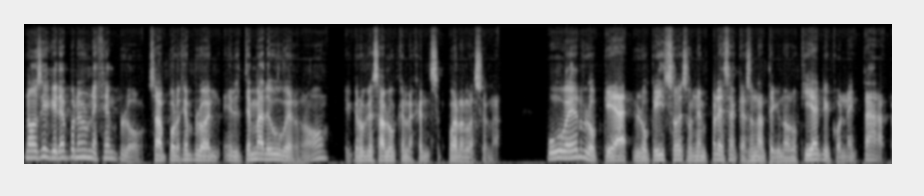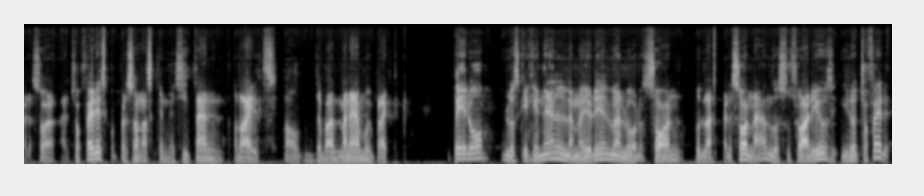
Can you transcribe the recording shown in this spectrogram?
No, es que quería poner un ejemplo, o sea, por ejemplo, el, tema de Uber, ¿no? Que creo que es algo que la gente se puede relacionar. Uber lo que, lo que hizo es una empresa que hace una tecnología que conecta a, personas, a choferes con personas que necesitan rides, ¿no? De manera muy práctica. Pero los que generan la mayoría del valor son pues, las personas, los usuarios y los choferes.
